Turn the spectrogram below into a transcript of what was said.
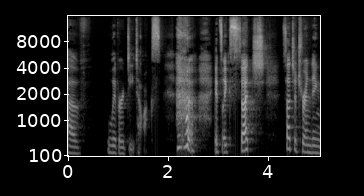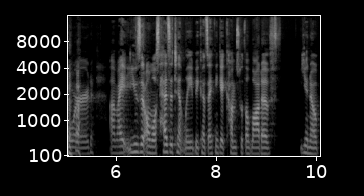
of liver detox. it's like such such a trending word. Um, I use it almost hesitantly because I think it comes with a lot of you know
